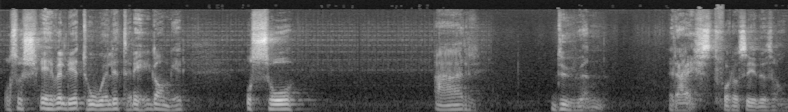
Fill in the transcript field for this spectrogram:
Og så skjer vel det to eller tre ganger, og så er duen reist, for å si det sånn.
